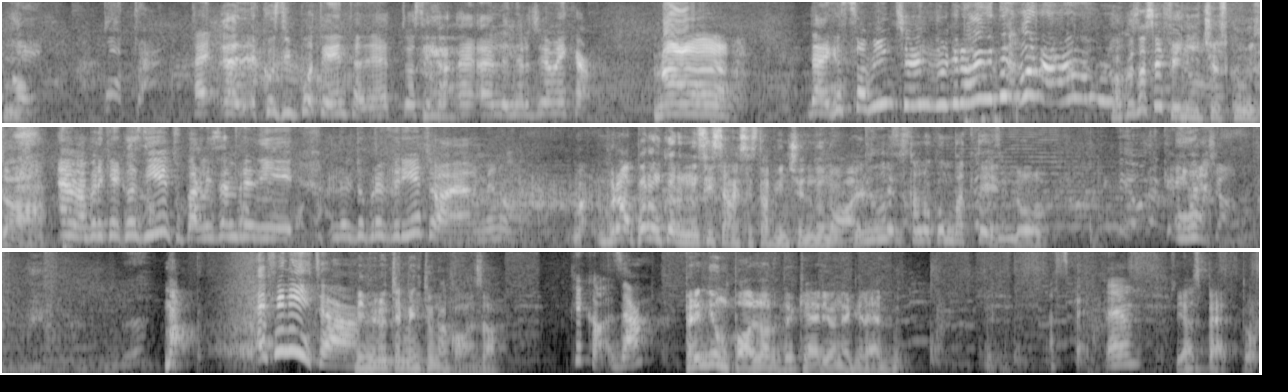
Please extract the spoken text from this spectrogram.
No. È, è- è così potente, ha detto. È, è l'energia mecha. No! Dai, che sta vincendo, Gred. Ma cosa sei felice, scusa? Eh, ma perché così tu parli sempre di, del tuo preferito e almeno. Ma, però, però ancora non si sa se sta vincendo o no. eh, Stanno combattendo. E ora. Finita! mi è venuta in mente una cosa. Che cosa? Prendi un po' Lord Carrion e Greb. Aspetta, eh. Sì, aspetto.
